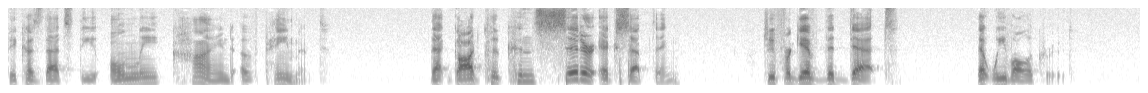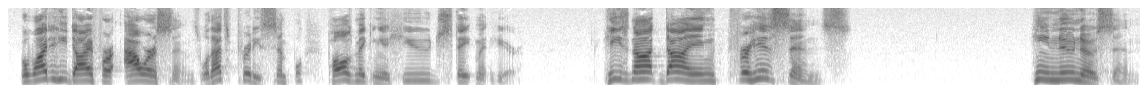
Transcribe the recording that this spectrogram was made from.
Because that's the only kind of payment that God could consider accepting to forgive the debt that we've all accrued. But why did he die for our sins? Well, that's pretty simple. Paul's making a huge statement here. He's not dying for his sins. He knew no sin.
